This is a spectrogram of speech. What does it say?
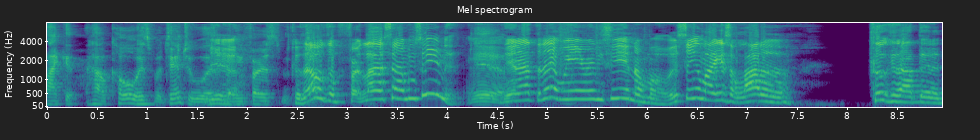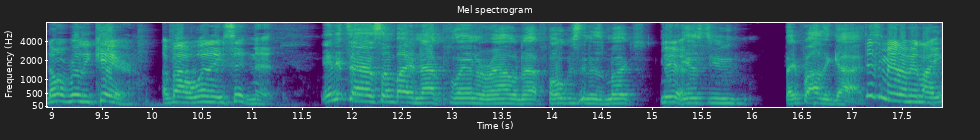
like how cold his potential was Yeah. when he first. Because that was the fir- last time we seen it. Yeah. Then after that, we ain't really see it no more. It seemed like it's a lot of cookers out there that don't really care about where they sitting at. Anytime somebody not playing around, not focusing as much Yeah. against you, they probably got. it. This man over here like,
